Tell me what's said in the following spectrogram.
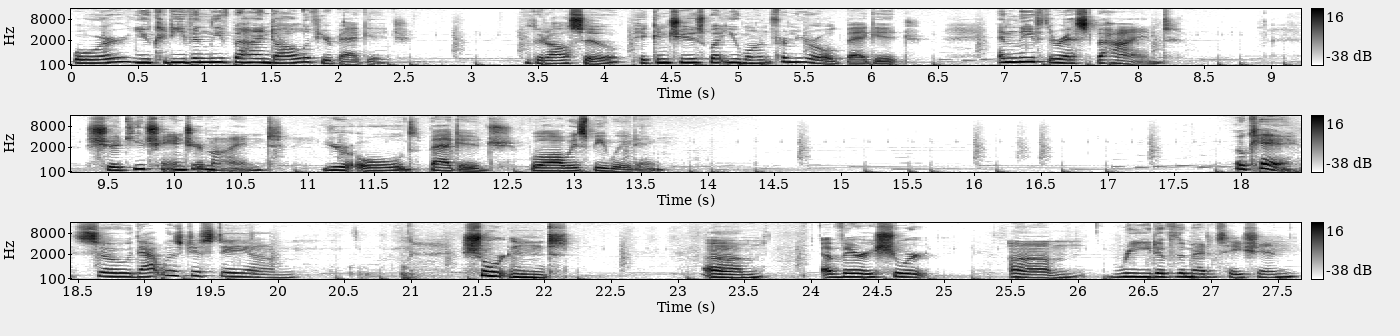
Or you could even leave behind all of your baggage. You could also pick and choose what you want from your old baggage and leave the rest behind. Should you change your mind, your old baggage will always be waiting. Okay, so that was just a um, shortened, um, a very short um, read of the meditation.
